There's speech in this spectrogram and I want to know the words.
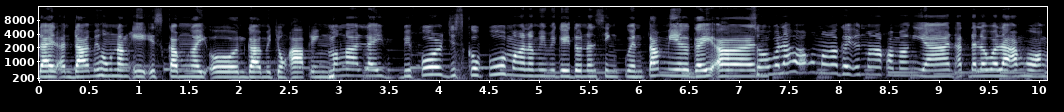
dahil ang dami hong nang i-scam ngayon gamit yung aking mga live before. Diyos ko po, mga namimigay daw ng 50 mil, gayan. So, wala ho akong mga gayon mga kamangyan at dalawa lang ho ang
